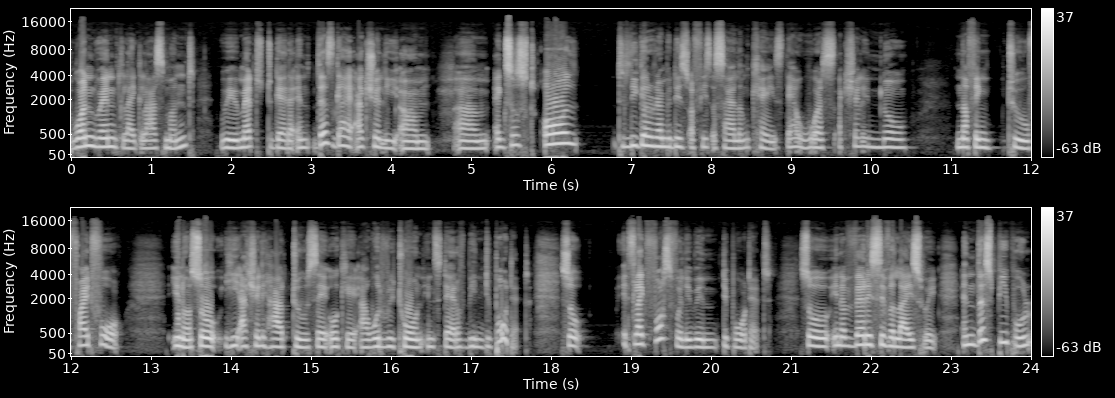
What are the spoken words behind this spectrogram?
one went like last month we met together and this guy actually um um exhausted all the legal remedies of his asylum case there was actually no nothing to fight for you know so he actually had to say okay i would return instead of being deported so it's like forcefully being deported so in a very civilized way and these people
